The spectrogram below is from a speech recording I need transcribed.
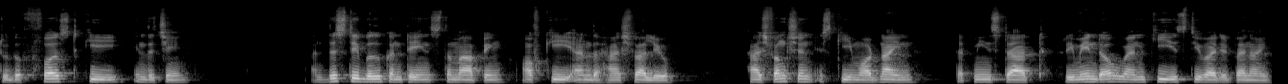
to the first key in the chain and this table contains the mapping of key and the hash value. Hash function is key mod 9 that means that remainder when key is divided by 9.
